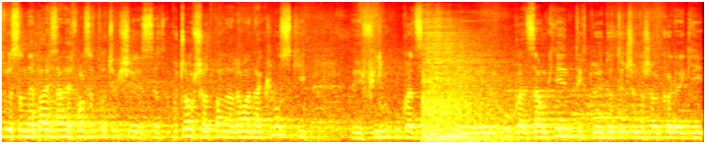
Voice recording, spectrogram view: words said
które są najbardziej znane w Polsce, to oczywiście jest, począwszy od pana Romana Kluski, y, film Układ, Układ Zamknięty, który dotyczy naszego kolegi,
